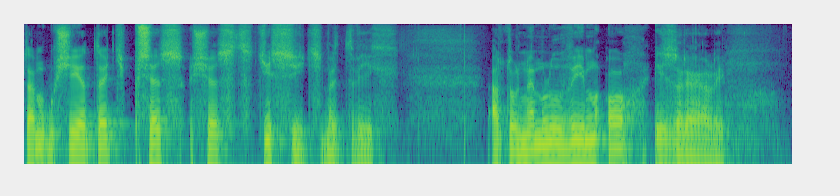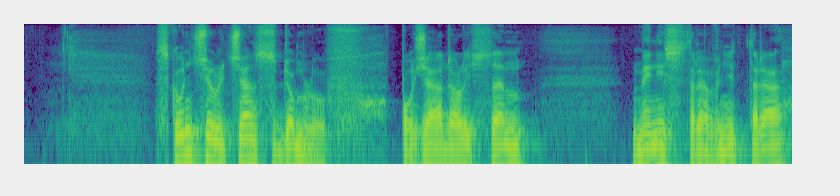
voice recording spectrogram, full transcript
Tam už je teď přes 6 tisíc mrtvých. A to nemluvím o Izraeli. Skončil čas domluv. Požádali jsem ministra vnitra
